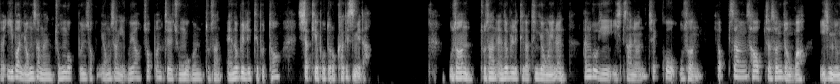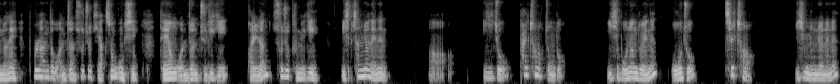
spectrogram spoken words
자, 이번 영상은 종목 분석 영상이고요. 첫 번째 종목은 두산 에너빌리티부터 시작해 보도록 하겠습니다. 우선 두산 에너빌리티 같은 경우에는 한국이 24년 체코 우선 협상 사업자 선정과 26년에 폴란드 원전 수주 계약 성공 시 대형 원전 주기기 관련 수주 금액이 23년에는 어, 2조 8천억 정도, 25년도에는 5조 7천억, 26년에는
